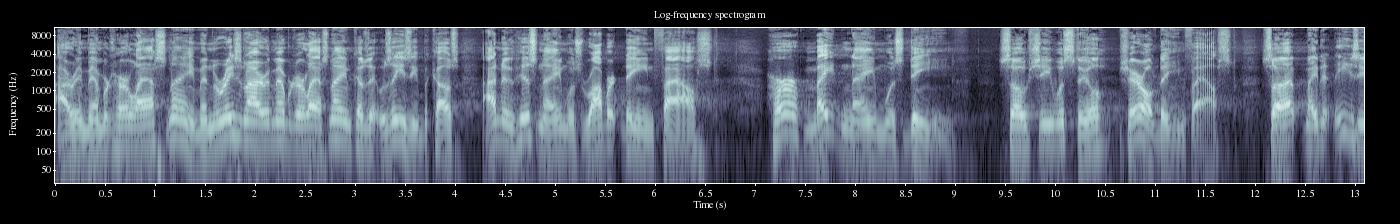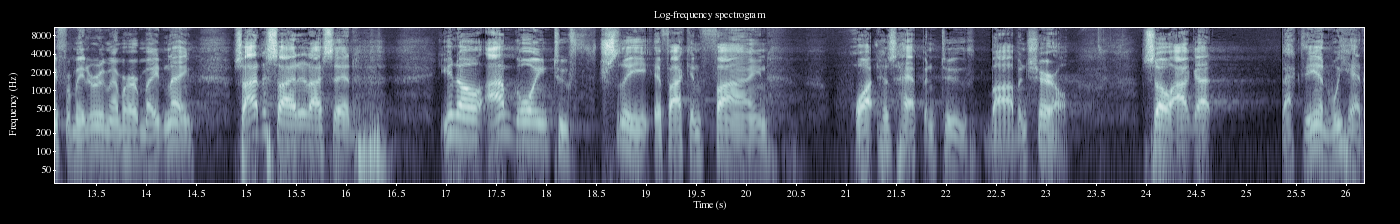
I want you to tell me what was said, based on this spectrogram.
I remembered her last name. And the reason I remembered her last name because it was easy because I knew his name was Robert Dean Faust. Her maiden name was Dean. So she was still Cheryl Dean Faust. So that made it easy for me to remember her maiden name. So I decided, I said, you know, I'm going to see if I can find what has happened to Bob and Cheryl. So I got, back then we had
